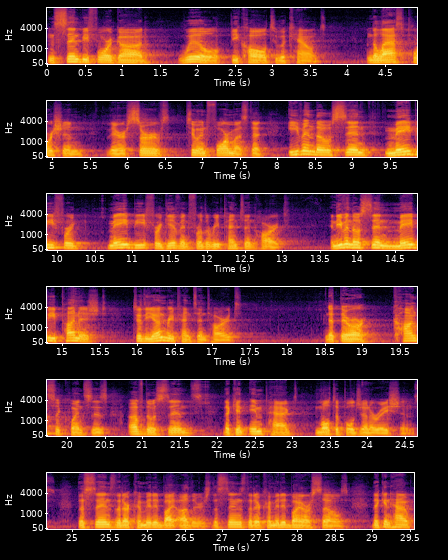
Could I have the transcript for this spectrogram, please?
and sin before God will be called to account. And the last portion there serves to inform us that even though sin may be for, may be forgiven for the repentant heart. And even though sin may be punished to the unrepentant heart, that there are consequences of those sins that can impact multiple generations. The sins that are committed by others, the sins that are committed by ourselves, they can have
